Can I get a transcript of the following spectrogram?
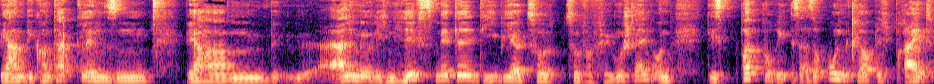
Wir haben die Kontaktlinsen, wir haben alle möglichen Hilfsmittel, die wir zu, zur Verfügung stellen. Und dieses Potpourri ist also unglaublich breit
